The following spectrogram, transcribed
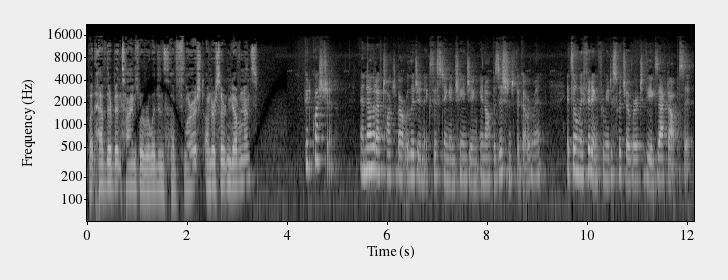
but have there been times where religions have flourished under certain governments? Good question. And now that I've talked about religion existing and changing in opposition to the government, it's only fitting for me to switch over to the exact opposite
